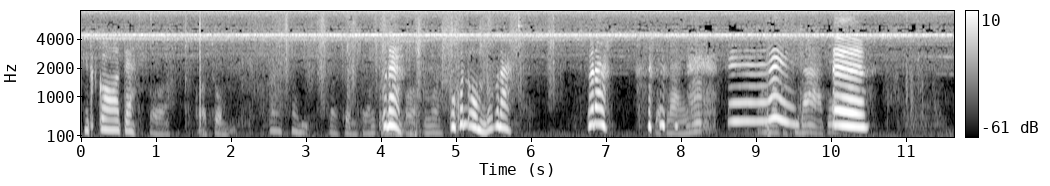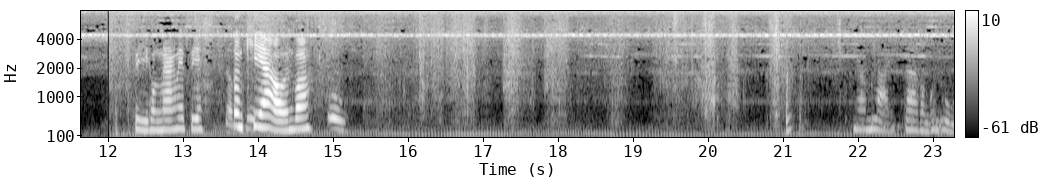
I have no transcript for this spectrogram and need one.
เฮ็ดกอแต่ก็ก็ชมก็ชมก็ชมกำลังพูดน่ะออกด้วยพวกคนอุ่มดูนะดูนะจากหลายนะเอ้ยสีดาเออ สีของนางเนี่ยตีต้องเคลียร์เอาเห็นบ่ โอ้ น้ำไหลตาของคนอุ่ม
